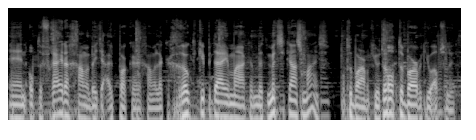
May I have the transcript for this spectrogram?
En op de vrijdag gaan we een beetje uitpakken. Gaan we lekker gerookte kippendijen maken met Mexicaanse mais. Op de barbecue, toch? Op de barbecue, absoluut.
